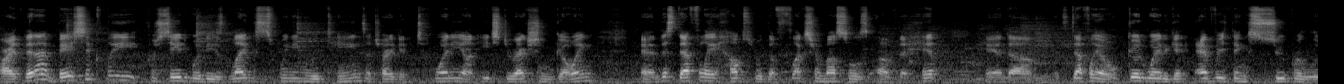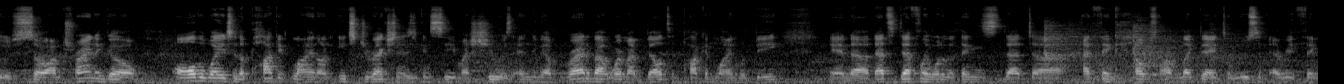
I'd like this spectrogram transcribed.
All right, then I basically proceed with these leg swinging routines. I try to get 20 on each direction going, and this definitely helps with the flexor muscles of the hip, and um, it's definitely a good way to get everything super loose. So I'm trying to go all the way to the pocket line on each direction. As you can see, my shoe is ending up right about where my belt and pocket line would be. And uh, that's definitely one of the things that uh, I think helps on leg day to loosen everything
